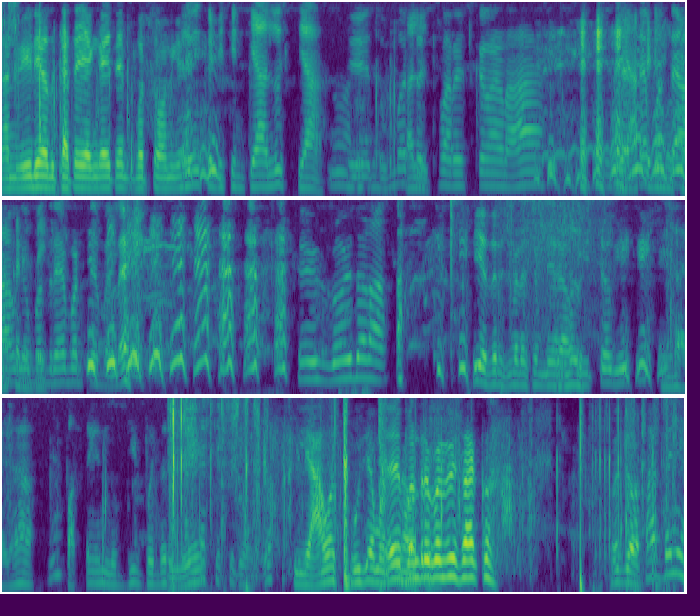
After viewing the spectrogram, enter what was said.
ನನ್ನ ವಿಡಿಯೋದ ಕತೆ ಹೆಂಗೈತೆ ಅಂತ ಗೊತ್ತು ಅವನಿಗೆ? ತಿಂತ್ಯಾ? ಲುಚ್ತ್ಯಾ? ತುಂಬಾ. ಟಚ್ ಬಂದ್ರೆ ಗೋವಿದಣ ಎದುರಿಸ್ಬೇಡ ಸುಮ್ಮನೆ ಇಟ್ಟೋಗಿ. ಪಕ್ಕ ನುಗ್ಗಿ ಬಂದ್ರೆ ಇಲ್ಲಿ ಯಾವತ್ತು ಪೂಜೆ ಮಾಡಿ ಬನ್ರಿ ಬನ್ರಿ ಸಾಕು. ಸಾಕ್ ಬನ್ನಿ.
